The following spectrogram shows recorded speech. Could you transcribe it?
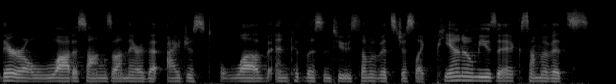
there are a lot of songs on there that I just love and could listen to. Some of it's just like piano music, some of it's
